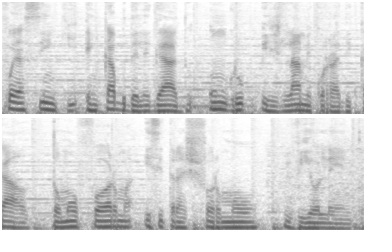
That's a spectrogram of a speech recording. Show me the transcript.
foi assim que, em Cabo Delegado, um grupo islâmico radical tomou forma e se transformou violento.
